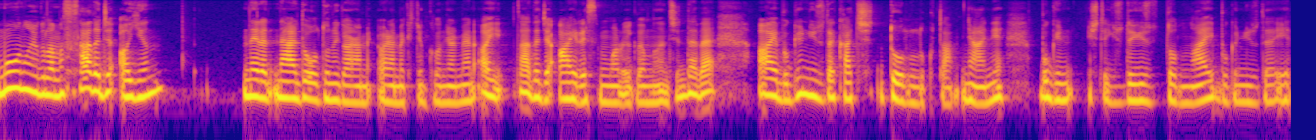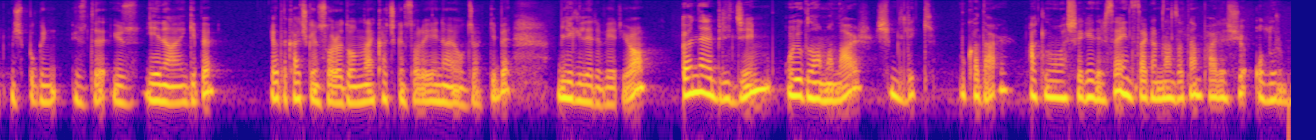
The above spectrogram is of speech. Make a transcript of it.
Moon uygulaması sadece ayın nerede olduğunu öğrenmek, öğrenmek için kullanıyorum. Yani ay sadece ay resmi var uygulamanın içinde ve ay bugün yüzde kaç dolulukta. Yani bugün işte yüzde yüz dolunay, bugün yüzde yetmiş, bugün yüzde yüz yeni ay gibi ya da kaç gün sonra dolunay, kaç gün sonra yeni ay olacak gibi bilgileri veriyor. Önerebileceğim uygulamalar şimdilik bu kadar. Aklıma başka gelirse Instagram'dan zaten paylaşıyor olurum.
